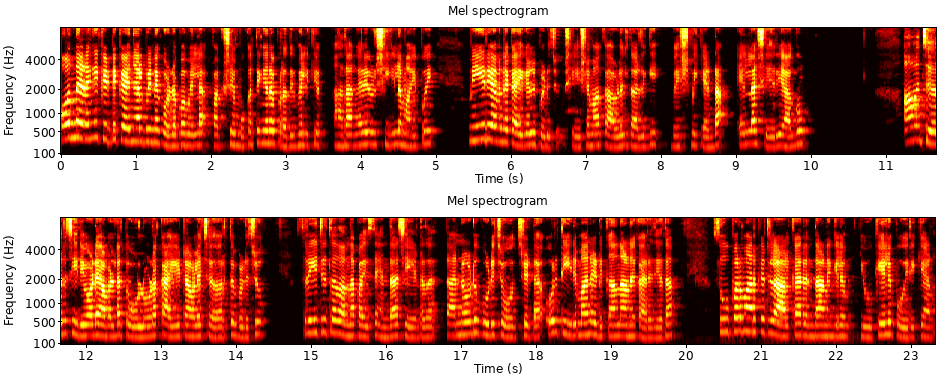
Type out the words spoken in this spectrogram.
ഒന്ന് ഇണങ്ങി കിട്ടിക്കഴിഞ്ഞാൽ പിന്നെ കുഴപ്പമില്ല. പക്ഷേ മുഖത്തിങ്ങനെ പ്രതിഫലിക്കും. അതങ്ങനെ ഒരു ശീലമായിപ്പോയി. മീരി അവന്റെ കൈകളിൽ പിടിച്ചു. ശേഷം ആ കവളിൽ തഴുകി വിഷമിക്കേണ്ട. എല്ലാം ശരിയാകും. അവൻ ചെറു ചിരിയോടെ അവളുടെ തോളിലൂടെ കൈയിട്ട് അവളെ ചേർത്ത് പിടിച്ചു. ശ്രീജിത്ത് തന്ന പൈസ എന്താ ചെയ്യേണ്ടത്? തന്നോട് കൂടി ചോദിച്ചിട്ട് ഒരു തീരുമാനം എടുക്കാമെന്നാണ് കരുതിയത്. സൂപ്പർ മാർക്കറ്റിൽ ആൾക്കാർ എന്താണെങ്കിലും യു കെയിൽ പോയിരിക്കുകയാണ്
